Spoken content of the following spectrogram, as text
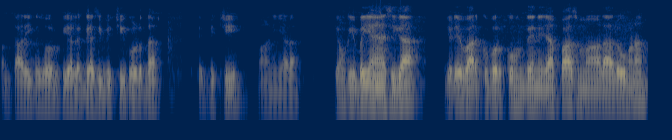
45 ਕੁ ਸੌ ਰੁਪਿਆ ਲੱਗਿਆ ਸੀ ਵਿੱਚ ਹੀ ਗੁੜ ਦਾ ਤੇ ਵਿੱਚ ਹੀ ਪਾਣੀ ਵਾਲਾ। ਕਿਉਂਕਿ ਬਈ ਐਂ ਸੀਗਾ, ਜਿਹੜੇ ਵਰਕ ਵੁਰਕ ਹੁੰਦੇ ਨੇ ਜਾਂ ਭਸਮਾਂ ਲਾ ਲਓ, ਹਨਾ?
